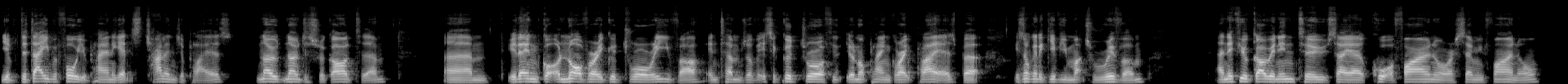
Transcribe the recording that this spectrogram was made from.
You've the day before you're playing against challenger players. No, no disregard to them. Um, you then got a not a very good draw either in terms of it's a good draw if you're not playing great players, but it's not going to give you much rhythm. And if you're going into say a quarter final or a semi final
